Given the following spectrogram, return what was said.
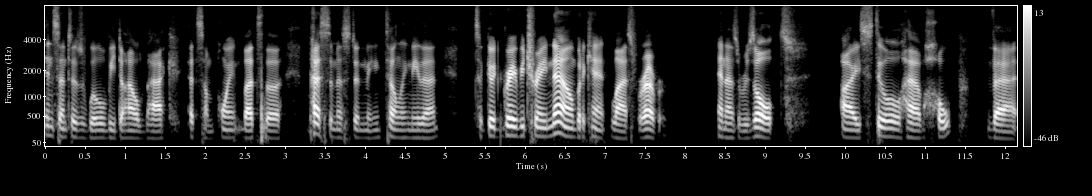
incentives will be dialed back at some point. That's the pessimist in me telling me that it's a good gravy train now, but it can't last forever. And as a result, I still have hope that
